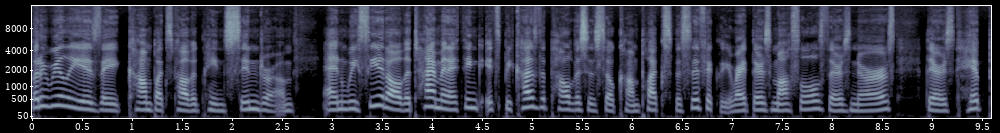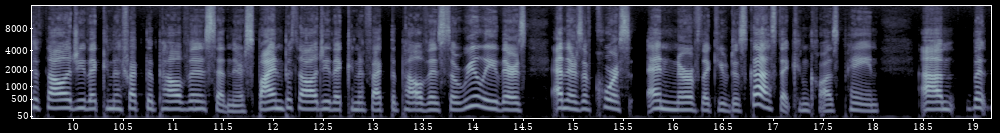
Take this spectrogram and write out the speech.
but it really is a complex pelvic pain syndrome. And we see it all the time. And I think it's because the pelvis is so complex specifically, right? There's muscles, there's nerves, there's hip pathology that can affect the mm-hmm. pelvis, and there's spine pathology that can affect the pelvis. So really there's, and there's of course end nerve like you've discussed that can cause pain. Um, but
